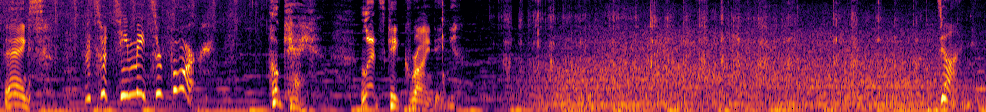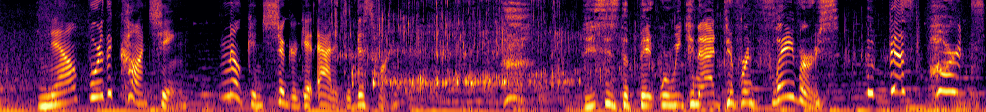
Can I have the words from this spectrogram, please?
Thanks. That's what teammates are for. Okay, let's get grinding. Done. Now for the conching. Milk and sugar get added to this one. This is the bit where we can add different flavors. The best part!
